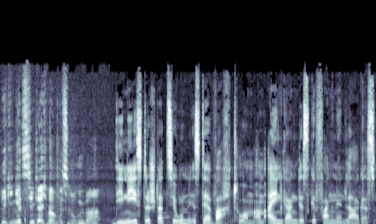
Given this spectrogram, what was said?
Wir gehen jetzt hier gleich mal ein bisschen rüber. Die nächste Station ist der Wachturm am Eingang des Gefangenenlagers.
